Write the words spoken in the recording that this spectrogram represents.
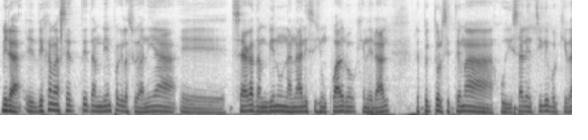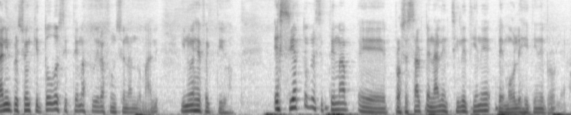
Mira, eh, déjame hacerte también para que la ciudadanía eh, se haga también un análisis y un cuadro general respecto al sistema judicial en Chile, porque da la impresión que todo el sistema estuviera funcionando mal y no es efectivo. Es cierto que el sistema eh, procesal penal en Chile tiene bemoles y tiene problemas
